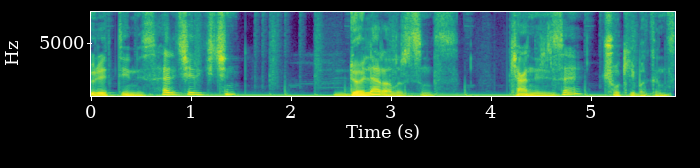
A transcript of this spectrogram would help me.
Ürettiğiniz her içerik için dolar alırsınız. Kendinize çok iyi bakınız.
